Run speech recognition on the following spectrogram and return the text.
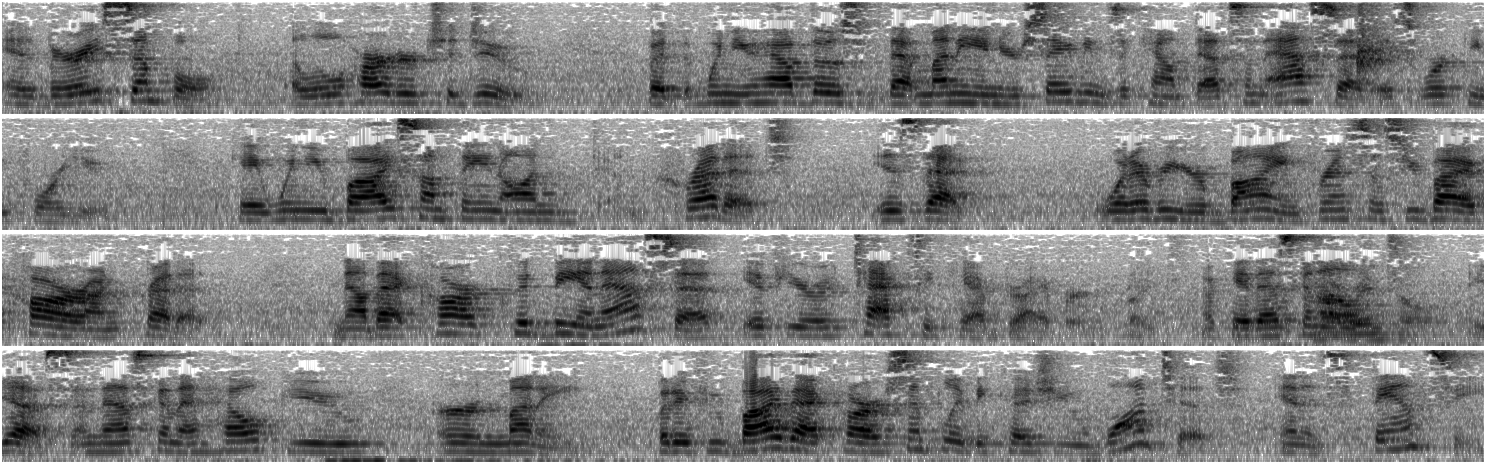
And very simple, a little harder to do. But when you have those that money in your savings account, that's an asset. It's working for you. Okay, when you buy something on credit, is that whatever you're buying? For instance, you buy a car on credit. Now that car could be an asset if you're a taxi cab driver. Right. Okay, or that's going to rental. Yes, and that's going to help you earn money. But if you buy that car simply because you want it and it's fancy,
